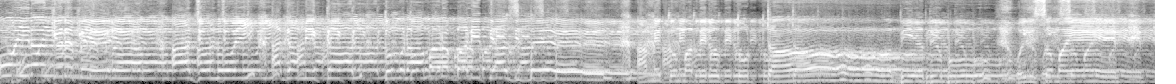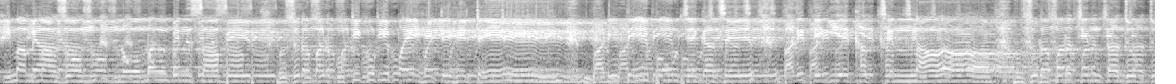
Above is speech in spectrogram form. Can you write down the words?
ওই ইরাকের মেয়েরা আজ নয় আগামী কাল তোমরা আমার বাড়িতে আসবে। আমি তোমাদের উত্তরটা দিয়ে দেব। ওই সময়ে ইমামে আজম নোমান বিন সাবিত হুজুর আমার গুটি গুটি পায়ে হেঁটে হেঁটে বাড়িতে পৌঁছে গেছে। বাড়িতে গিয়ে খাচ্ছেন না। হুজুর আমার চিন্তা যুক্ত।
